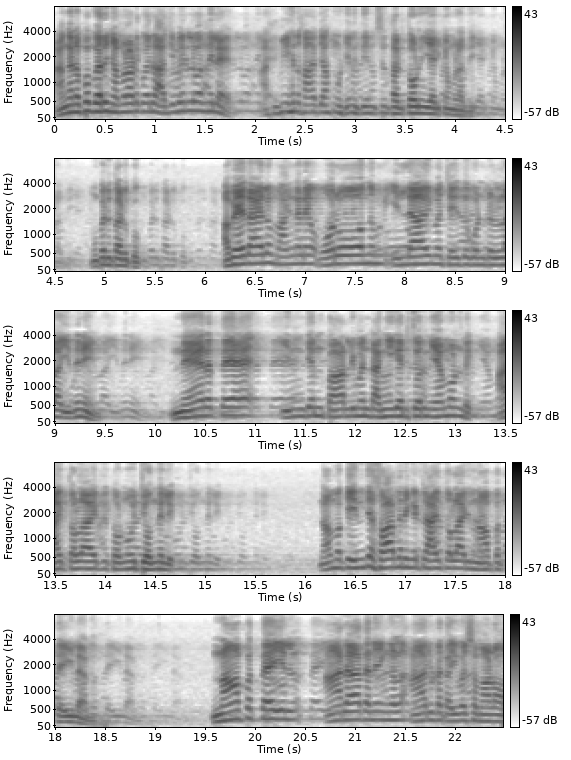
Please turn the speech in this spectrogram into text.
അങ്ങനെ ഇപ്പം വരും. നമ്മളവിടെ ഒരു അജ്മീരിൽ വന്നില്ലേ? അജ്മീർ ഹാജാ മുഹിന് തിരിച്ച് തടുത്തോളം വിചാരിക്കും നമ്മളത്. മുപ്പര് തടുക്കും. അപ്പൊ ഏതായാലും അങ്ങനെ ഓരോന്നും ഇല്ലായ്മ ചെയ്തുകൊണ്ടുള്ള ഇതിനെ നേരത്തെ ഇന്ത്യൻ പാർലമെന്റ് അംഗീകരിച്ച ഒരു നിയമമുണ്ട്. ആയിരത്തി തൊള്ളായിരത്തി തൊണ്ണൂറ്റി ഒന്നിൽ നമുക്ക് ഇന്ത്യ സ്വാതന്ത്ര്യം കിട്ടിയ ആയിരത്തി തൊള്ളായിരത്തി നാൽപ്പത്തി ഏഴിലാണ് നാൽപ്പത്തേഴിൽ ആരാധനകൾ ആരുടെ കൈവശമാണോ?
